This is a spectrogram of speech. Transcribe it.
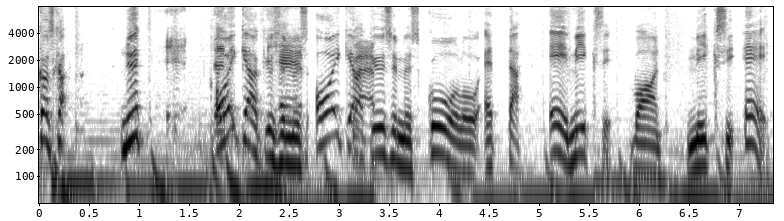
koska nyt oikea kysymys, oikea kysymys kuuluu, että ei miksi, vaan miksi ei.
